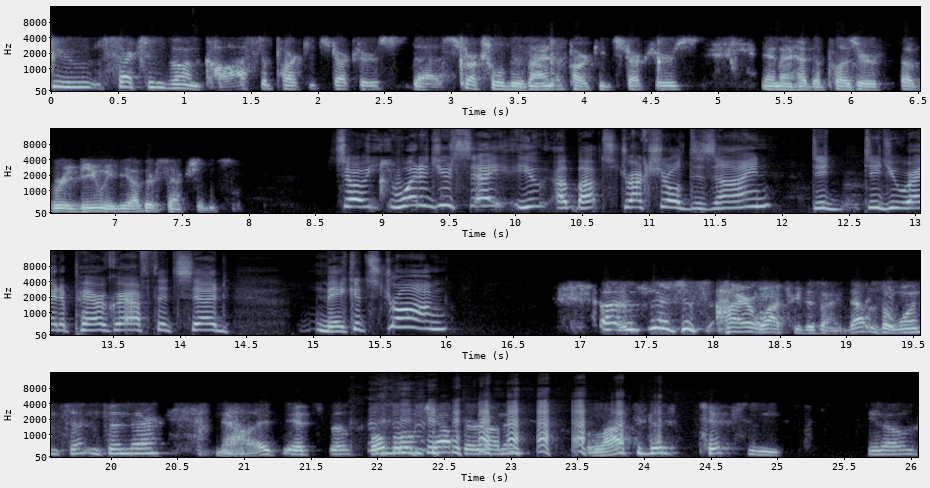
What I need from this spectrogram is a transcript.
to sections on cost of parking structures, the structural design of parking structures, and I had the pleasure of reviewing the other sections. So, what did you say you about structural design? Did did you write a paragraph that said, "Make it strong"? Uh, it's, just hire Watry Design. That was the one sentence in there. No, it, it's the full blown chapter on it. Lots of good tips and you know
